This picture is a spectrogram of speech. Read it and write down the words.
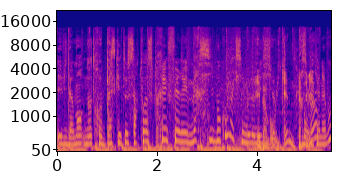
évidemment, notre basketteuse sartoise préférée. Merci beaucoup, Maxime Bonhomé. Eh ben, bon week-end. Merci Bon bien. week-end à vous.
